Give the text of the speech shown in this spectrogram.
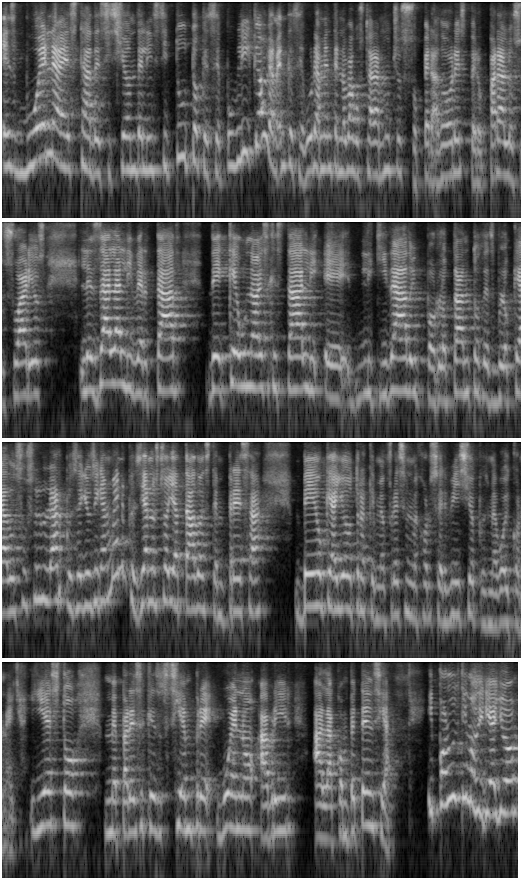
Es buena esta decisión del instituto que se publica. Obviamente, seguramente no va a gustar a muchos operadores, pero para los usuarios les da la libertad de que una vez que está eh, liquidado y por lo tanto desbloqueado su celular, pues ellos digan, bueno, pues ya no estoy atado a esta empresa, veo que hay otra que me ofrece un mejor servicio, pues me voy con ella. Y esto me parece que es siempre bueno abrir a la competencia. Y por último, diría yo,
